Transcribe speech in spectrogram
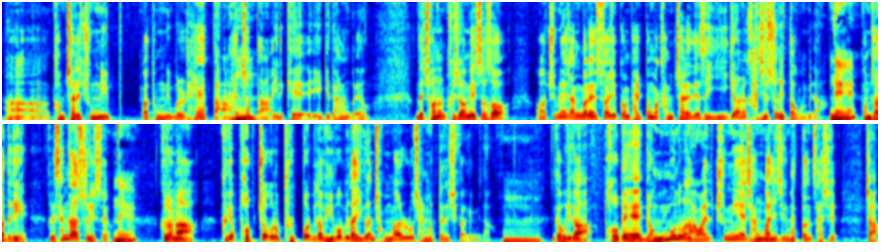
아 검찰의 중립과 독립을 해했다, 해쳤다 이렇게 얘기를 하는 거예요. 근데 저는 그 점에 있어서 어, 추미애 장관의 수사지휘권 발동과 감찰에 대해서 이견을 가질 수는 있다고 봅니다. 네. 검사들이 그렇게 생각할 수는 있어요. 네. 그러나 그게 법적으로 불법이다, 위법이다 이건 정말로 잘못되는 시각입니다. 음. 그러니까 우리가 법에 명문으로 나와 있는 추미애 장관이 지금 했던 사실. 자,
